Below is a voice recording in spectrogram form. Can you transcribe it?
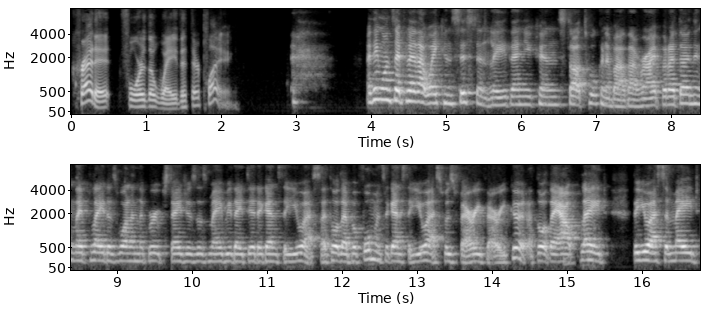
credit for the way that they're playing? I think once they play that way consistently, then you can start talking about that, right? But I don't think they played as well in the group stages as maybe they did against the US. I thought their performance against the US was very, very good. I thought they outplayed the US and made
